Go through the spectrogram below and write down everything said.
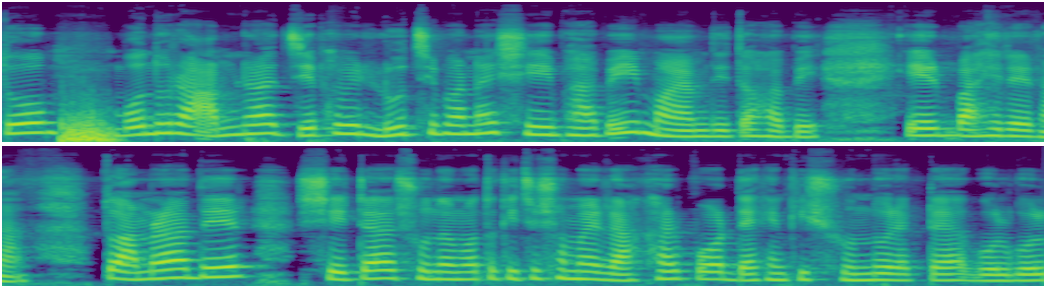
তো বন্ধুরা, আমরা যেভাবে লুচি বানাই, সেইভাবেই ময়াম দিতে হবে। এর বাহিরে না। তো আমাদের সেটা সুন্দর মতো কিছু সময় রাখার পর দেখেন কি সুন্দর একটা গোল গোল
